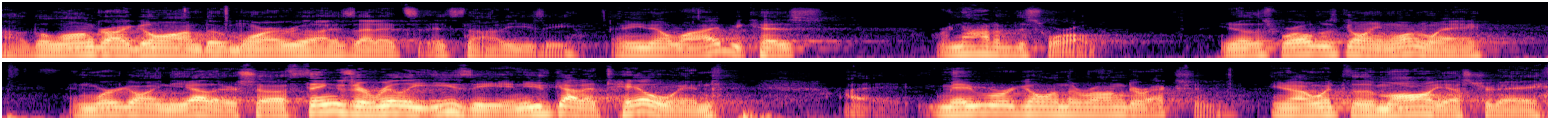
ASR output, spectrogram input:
uh, the longer I go on, the more I realize that it's, it's not easy. And you know why? Because we're not of this world. You know, this world is going one way and we're going the other. So if things are really easy and you've got a tailwind, maybe we're going the wrong direction. You know, I went to the mall yesterday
